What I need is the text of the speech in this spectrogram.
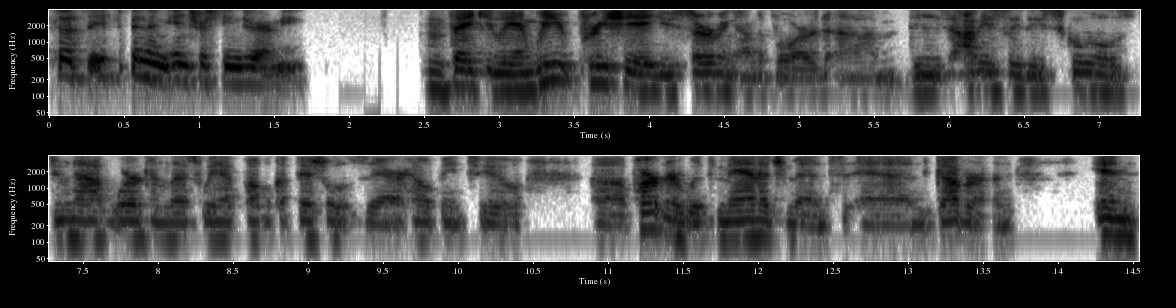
so it's it's been an interesting journey. Mm, thank you, Lee, and we appreciate you serving on the board. Um, these obviously these schools do not work unless we have public officials there helping to uh, partner with management and govern. And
